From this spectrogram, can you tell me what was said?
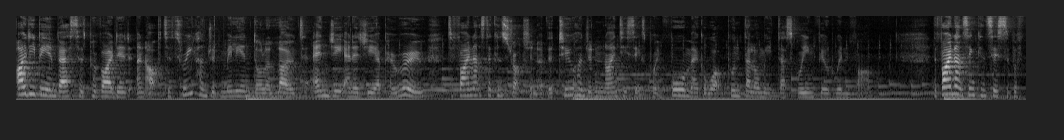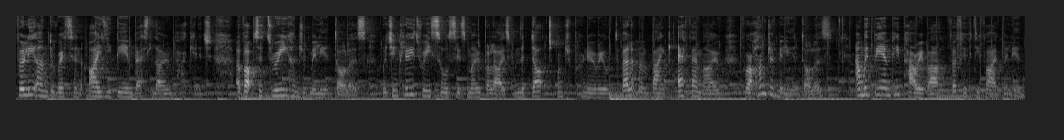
IDB Invest has provided an up to $300 million loan to Engie Energia Peru to finance the construction of the 296.4 megawatt Punta Lomitas greenfield wind farm. The financing consists of a fully underwritten IDB Invest loan package of up to $300 million, which includes resources mobilised from the Dutch Entrepreneurial Development Bank FMO for $100 million and with BNP Paribas for $55 million.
